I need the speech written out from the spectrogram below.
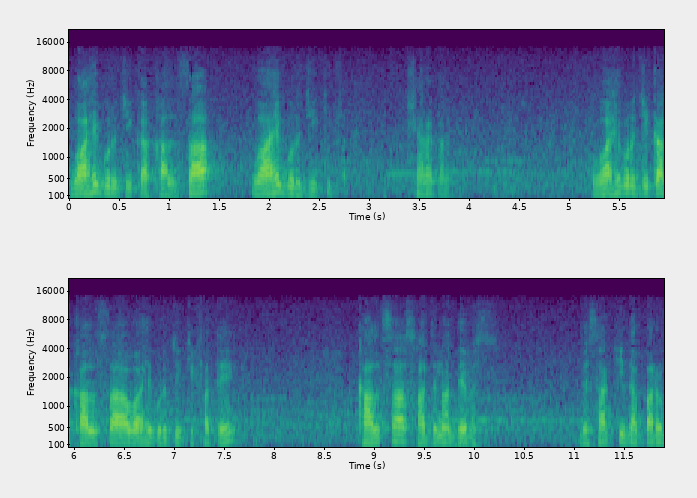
ਵਾਹਿਗੁਰੂ ਜੀ ਕਾ ਖਾਲਸਾ, ਵਾਹਿਗੁਰੂ ਜੀ ਕੀ ਫਤਿਹ। ਇਸ਼ਾਰਾ ਕਰ ਵਾਹਿਗੁਰੂ ਜੀ ਕਾ ਖਾਲਸਾ, ਵਾਹਿਗੁਰੂ ਜੀ ਕੀ ਫਤਿਹ। ਖਾਲਸਾ ਸਾਜਨਾ ਦਿਵਸ, ਵਿਸਾਖੀ ਦਾ ਪਰਵ।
